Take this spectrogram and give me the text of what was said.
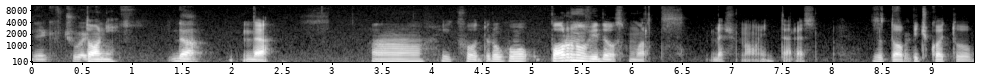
някакъв човек. Тони. Да. Да. А, и какво друго? Порно видео смърт. Беше много интересно. За този пич, който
